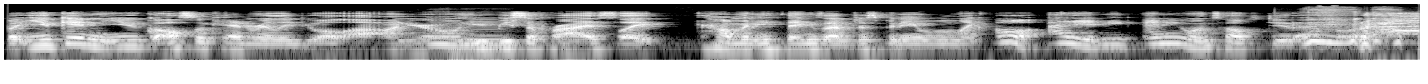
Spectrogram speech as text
But you can you also can really do a lot on your own. You'd be mm-hmm. surprised like how many things i've just been able to like oh i didn't need anyone's help to do that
